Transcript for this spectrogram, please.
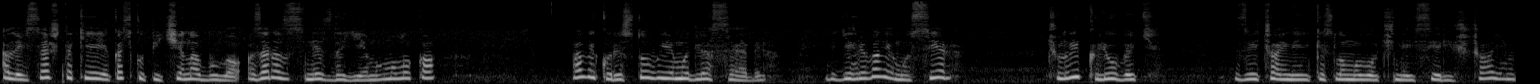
Але все ж таки якась копійчина була. А зараз не здаємо молока, а використовуємо для себе. Відігріваємо сир. Чоловік любить звичайний кисломолочний сир із чаєм.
